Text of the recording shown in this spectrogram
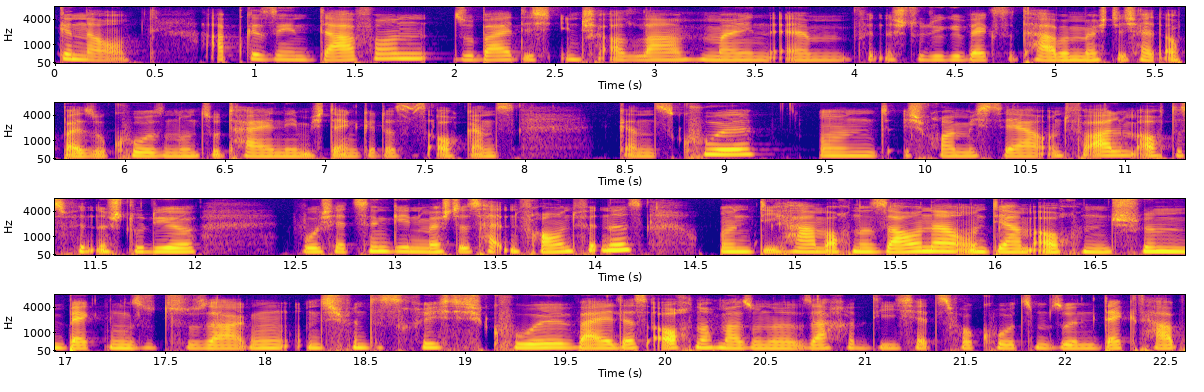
genau, abgesehen davon, sobald ich inshallah mein ähm, Fitnessstudio gewechselt habe, möchte ich halt auch bei so Kursen und so teilnehmen. Ich denke, das ist auch ganz, ganz cool und ich freue mich sehr. Und vor allem auch das Fitnessstudio, wo ich jetzt hingehen möchte, ist halt ein Frauenfitness und die haben auch eine Sauna und die haben auch ein Schwimmbecken sozusagen und ich finde das richtig cool, weil das auch nochmal so eine Sache, die ich jetzt vor kurzem so entdeckt habe.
